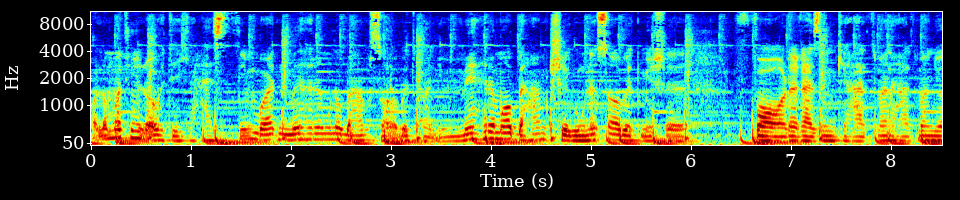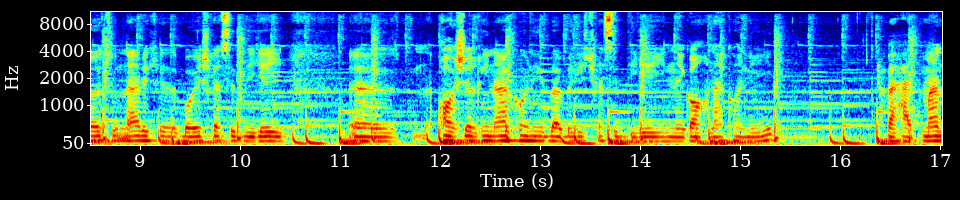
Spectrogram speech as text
حالا ما تو این رابطه که هستیم باید مهرمون رو به هم ثابت کنیم. مهر ما به هم چگونه ثابت میشه؟ فارغ از این که حتما حتما یادتون نره که با هیچ کس دیگه ای عاشقی نکنید و به هیچ کس دیگه ای نگاه نکنید و حتما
